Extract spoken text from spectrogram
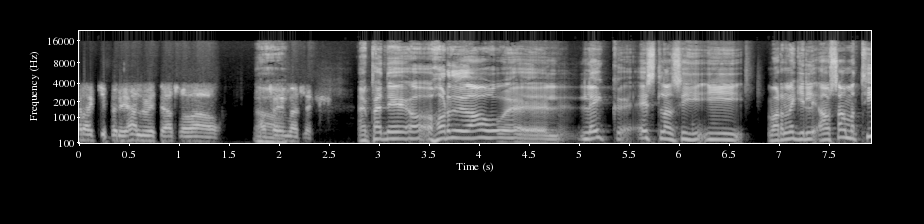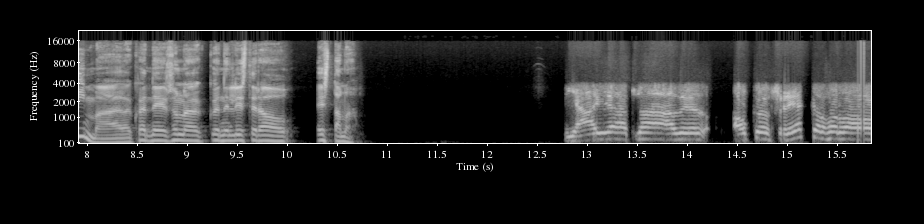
krækibur í helviti allavega á, á feimvelli. En hvernig horfðu þið á uh, leik Íslands í, í, var hann ekki á sama tíma eða hvernig, svona, hvernig líst þér á Ístana? Já, ég ætla að við ákveðum frekar að horfa á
